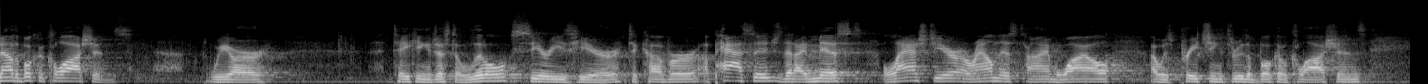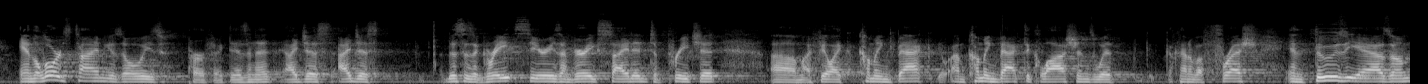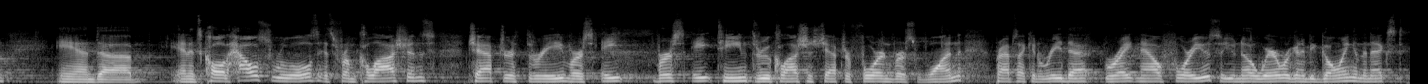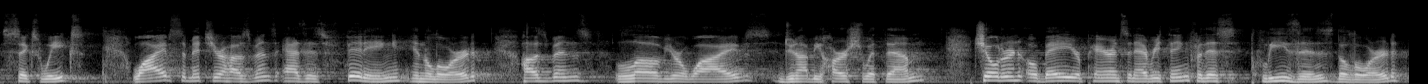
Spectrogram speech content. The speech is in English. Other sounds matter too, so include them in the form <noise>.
Now, the book of Colossians. We are taking just a little series here to cover a passage that I missed last year around this time while I was preaching through the book of Colossians. And the Lord's timing is always perfect, isn't it? I just, I just, this is a great series. I'm very excited to preach it. Um, I feel like coming back, I'm coming back to Colossians with kind of a fresh enthusiasm and, uh, and it's called House Rules. It's from Colossians chapter 3, verse 8, verse 18 through Colossians chapter 4 and verse 1. Perhaps I can read that right now for you so you know where we're going to be going in the next six weeks. Wives, submit to your husbands as is fitting in the Lord. Husbands, love your wives. Do not be harsh with them. Children, obey your parents in everything, for this pleases the Lord.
